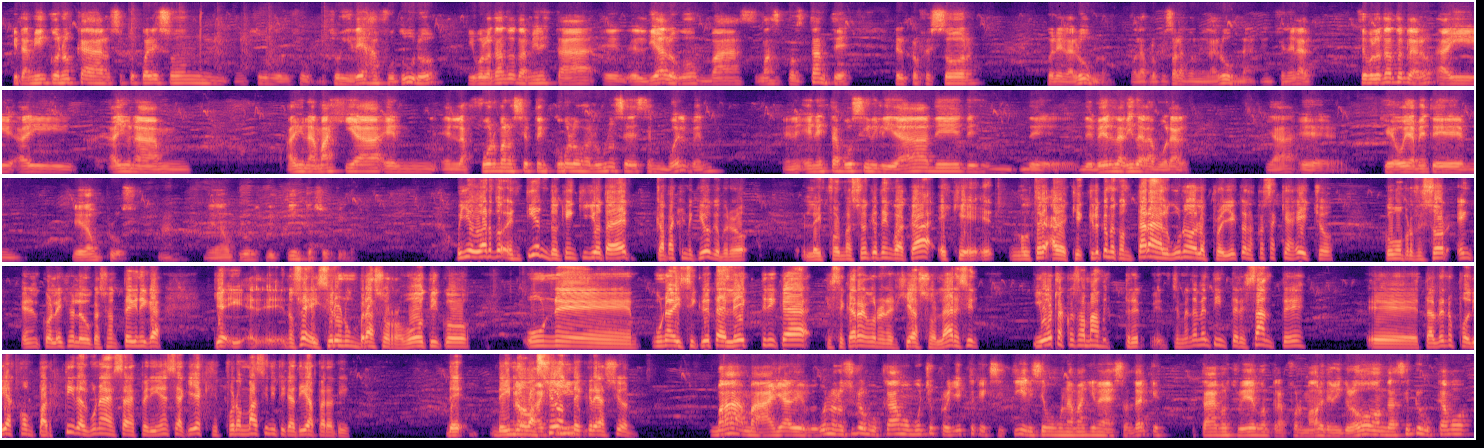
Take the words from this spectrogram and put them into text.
que también conozca, ¿no es cierto?, cuáles son sus ideas a futuro y por lo tanto también está el, el diálogo más, más constante del profesor con el alumno, o la profesora con el alumna en general. por lo tanto, claro, hay, hay, hay, una, hay una magia en, en, la forma, ¿no es cierto?, en cómo los alumnos se desenvuelven en, esta posibilidad de, de, de, ver la vida laboral, ¿ya? Eh, que obviamente le da un plus, le da un plus distinto a su vida. Oye, Eduardo, entiendo que en Quillota, capaz que me equivoque, pero la información que tengo acá es que eh, me gustaría, a ver, que, creo que me contaras algunos de los proyectos, las cosas que has hecho como profesor en, en el Colegio de la Educación Técnica, que, eh, eh, no sé, hicieron un brazo robótico, un, una bicicleta eléctrica que se carga con energía solar, es decir, y otras cosas más tremendamente interesantes. tal vez nos podrías compartir algunas de esas experiencias, aquellas que fueron más significativas para ti, de, de innovación, de creación más, más allá de, bueno, nosotros buscábamos muchos proyectos que existían, hicimos una máquina de soldar que estaba construida con transformadores de microondas, siempre buscamos,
